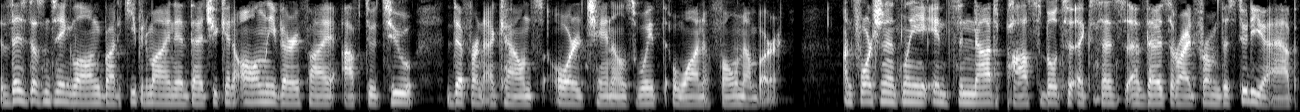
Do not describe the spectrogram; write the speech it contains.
This doesn't take long, but keep in mind that you can only verify up to two different accounts or channels with one phone number. Unfortunately, it's not possible to access this right from the Studio app.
